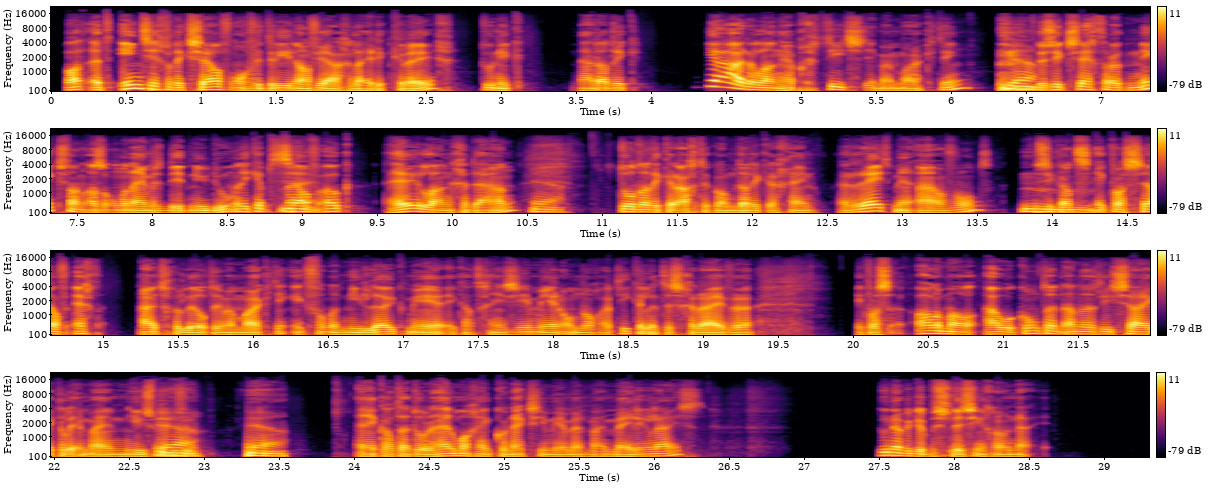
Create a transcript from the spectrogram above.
wat het inzicht wat ik zelf ongeveer 3,5 jaar geleden kreeg, toen ik, nadat ik jarenlang heb geteacht in mijn marketing. Ja. Dus ik zeg er ook niks van als ondernemers dit nu doen. Want ik heb het zelf ook heel lang gedaan. ja. Totdat ik erachter kwam dat ik er geen reet meer aan vond. Dus ik, had, Mm. ik was zelf echt uitgeluld in mijn marketing. Ik vond het niet leuk meer. Ik had geen zin meer om nog artikelen te schrijven. Ik was allemaal oude content aan het recyclen in mijn nieuwsbrieven. Ja. Ja. En ik had daardoor helemaal geen connectie meer met mijn mailinglijst. Toen heb ik de beslissing genomen. Nou,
